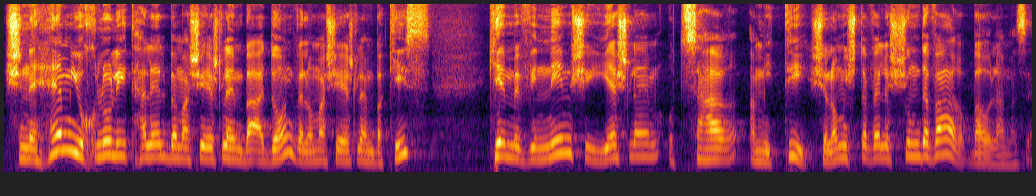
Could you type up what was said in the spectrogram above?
שניהם יוכלו להתהלל במה שיש להם באדון ולא מה שיש להם בכיס, כי הם מבינים שיש להם אוצר אמיתי שלא משתווה לשום דבר בעולם הזה.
